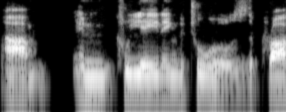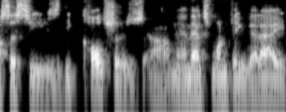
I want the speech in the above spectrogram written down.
um, in creating the tools, the processes, the cultures, um, and that's one thing that I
